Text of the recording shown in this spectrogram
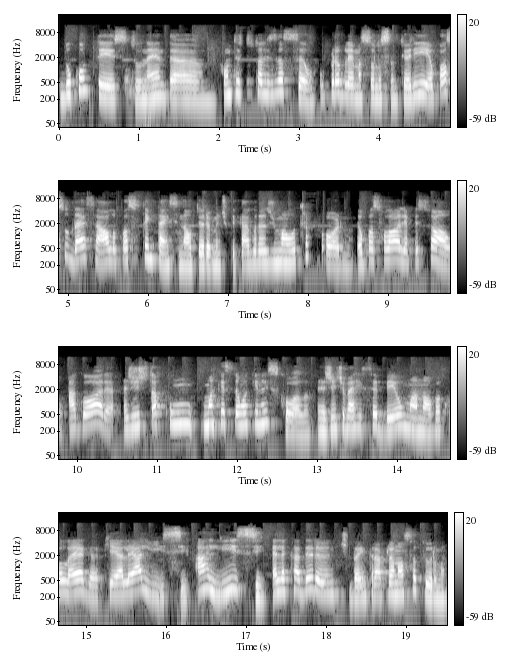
do contexto, né, da contextualização, o problema, solução, teoria, eu posso dar essa aula, eu posso tentar ensinar o teorema de Pitágoras de uma outra forma. Eu posso falar, olha, pessoal, agora a gente tá com uma questão aqui na escola. A gente vai receber uma nova colega que ela é Alice. A Alice, ela é cadeirante, vai entrar para nossa turma.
